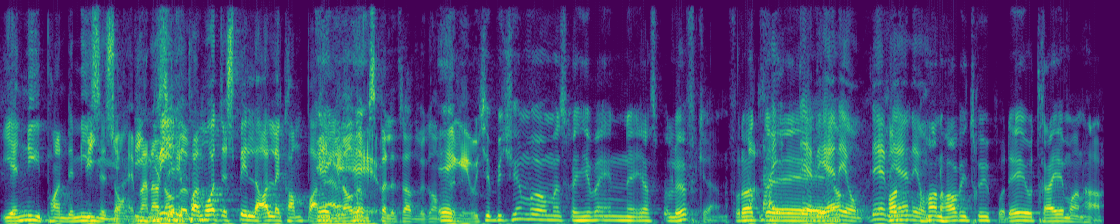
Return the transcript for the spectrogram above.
i en ny pandemisesong Vi altså, vil på en måte spille alle kampene. Jeg, jeg, jeg, spiller 30 kamper. Jeg er jo ikke bekymra om en skal hive inn Jesper Løfgren. For at, Nei, det er vi eh, enige om. Det er vi han, enige om. han har vi tro på. Det er jo tredjemann her.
